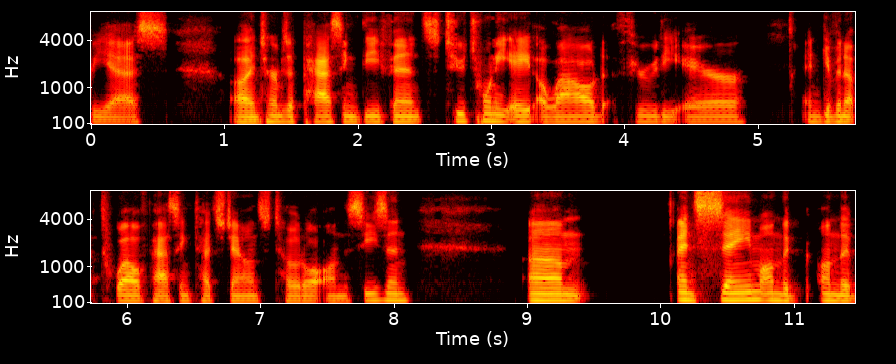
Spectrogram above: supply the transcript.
FBS uh, in terms of passing defense, 228 allowed through the air and given up 12 passing touchdowns total on the season. Um, and same on the on the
